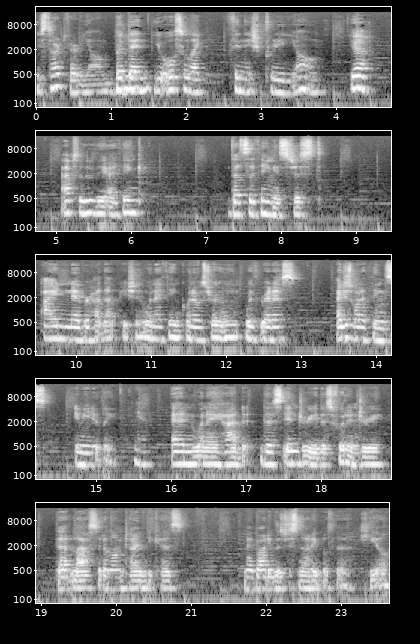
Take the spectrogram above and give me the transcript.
You start very young, but Mhm. then you also like finish pretty young. Yeah, absolutely. I think that's the thing. It's just I never had that patient. When I think when I was struggling with RED-S, I just wanted things immediately. Yeah. And when I had this injury, this foot injury, that lasted a long time because my body was just not able to heal.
